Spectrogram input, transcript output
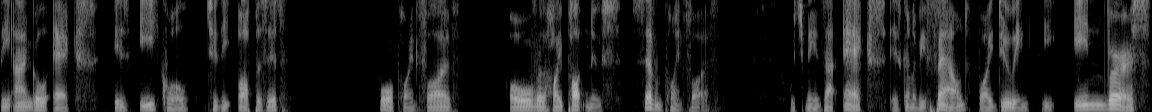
the angle x is equal to the opposite 4.5 over the hypotenuse 7.5 which means that x is going to be found by doing the inverse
